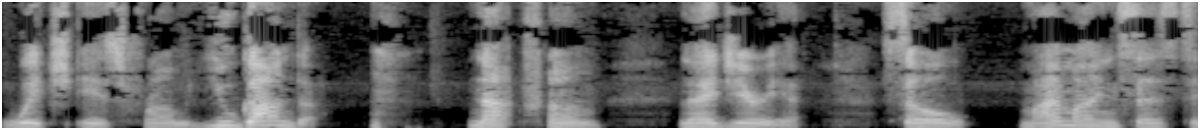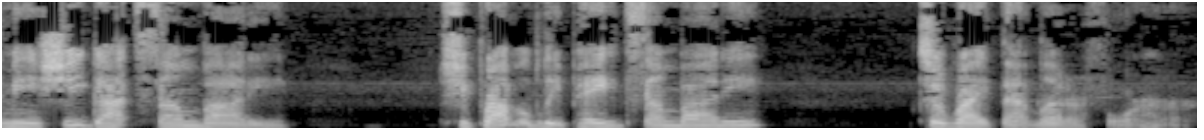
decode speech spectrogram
which is from Uganda, not from Nigeria. So my mind says to me, she got somebody, she probably paid somebody to write that letter for her.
